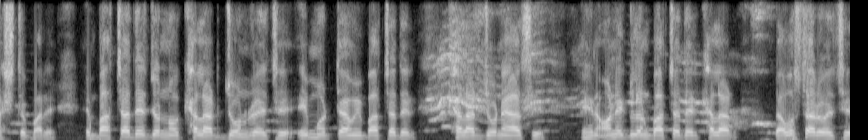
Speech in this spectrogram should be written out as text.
আসতে পারে। বাচ্চাদের জন্য খেলার জোন রয়েছে। এই মুহূর্তে আমি বাচ্চাদের খেলার জোনে আছি। এখানে অনেকগুলো বাচ্চাদের খেলার ব্যবস্থা রয়েছে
